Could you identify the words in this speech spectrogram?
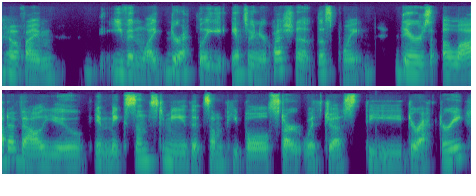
know if I'm even like directly answering your question at this point, there's a lot of value. It makes sense to me that some people start with just the directory,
